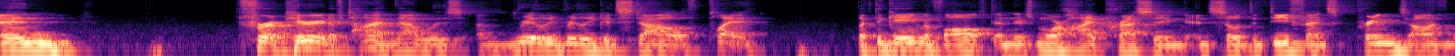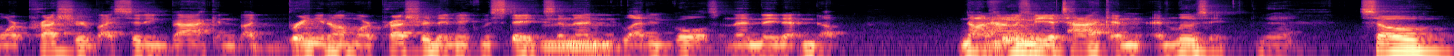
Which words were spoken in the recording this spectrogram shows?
And for a period of time, that was a really, really good style of play. But the game evolved and there's more high pressing. And so the defense brings on more pressure by sitting back. And by bringing on more pressure, they make mistakes and then mm. let in goals. And then they'd end up not having Losing. the attack and, and losing. Yeah. So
